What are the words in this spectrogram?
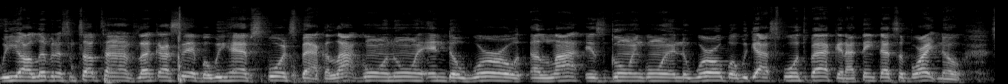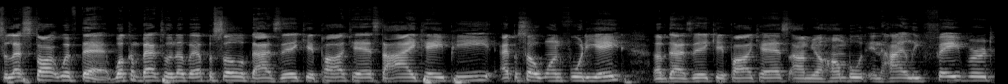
We are living in some tough times, like I said, but we have sports back. A lot going on in the world. A lot is going on in the world, but we got sports back, and I think that's a bright note. So let's start with that. Welcome back to another episode of the Isaiah Kid Podcast, the IKP, episode 148 of the Isaiah Kid Podcast. I'm your humbled and highly favored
